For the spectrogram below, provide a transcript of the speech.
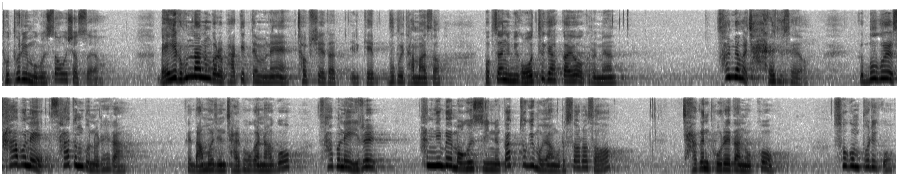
도토리묵을 써오셨어요. 매일 혼나는 것을 봤기 때문에 접시에다 이렇게 묵을 담아서 법사님 이거 어떻게 할까요? 그러면 설명을 잘 해주세요. 그 묵을 4분의 4등분을 해라. 그 나머지는 잘 보관하고 4분의 1을 한 입에 먹을 수 있는 깍두기 모양으로 썰어서 작은 볼에다 놓고 소금 뿌리고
